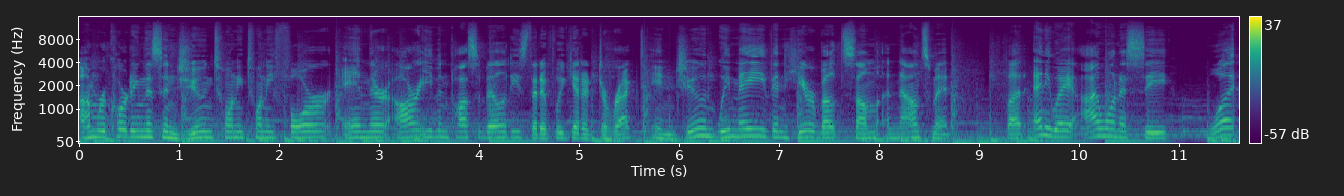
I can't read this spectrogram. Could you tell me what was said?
I'm recording this in June 2024, and there are even possibilities that if we get a direct in June, we may even hear about some announcement. But anyway, I want to see what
